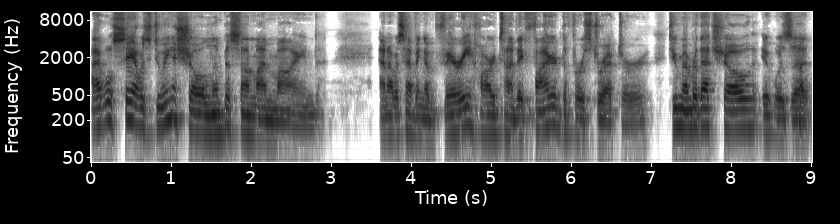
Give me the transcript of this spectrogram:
I will say I was doing a show, Olympus on My Mind, and I was having a very hard time. They fired the first director. Do you remember that show? It was a.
